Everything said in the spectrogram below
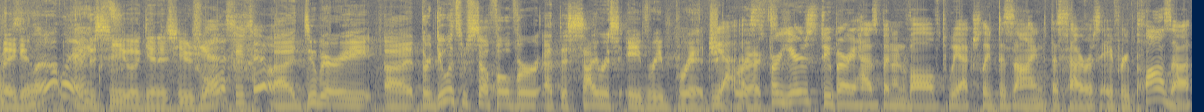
Megan, Absolutely. good to see you again as usual. Yes, you too. Uh, Dewberry, uh, they're doing some stuff over at the Cyrus Avery Bridge, Yes, correct? for years Dewberry has been involved. We actually designed the Cyrus Avery Plaza,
